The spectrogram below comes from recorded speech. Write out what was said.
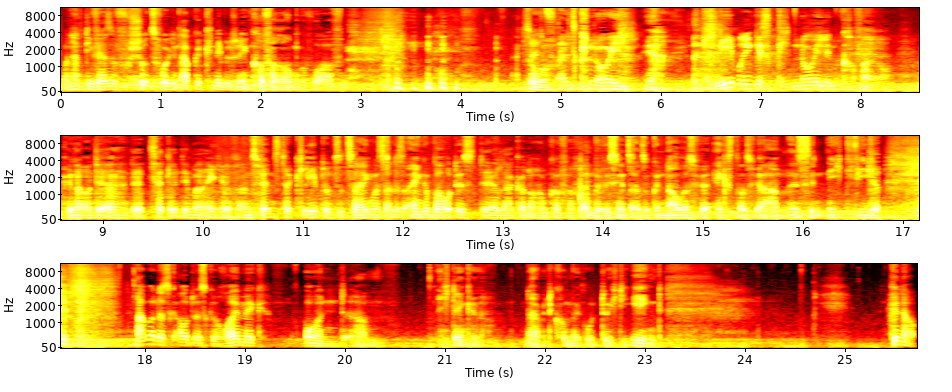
Man hat diverse Schutzfolien abgeknibbelt und in den Kofferraum geworfen. so, Als, als Knäuel. ja. Klebriges Knäuel im Kofferraum. Genau, und der, der Zettel, den man eigentlich ans Fenster klebt, um zu zeigen, was alles eingebaut ist, der lag auch noch im Kofferraum. Wir wissen jetzt also genau, was für Extras wir haben. Es sind nicht viele. Aber das Auto ist geräumig und ähm, ich denke, damit kommen wir gut durch die Gegend. Genau.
